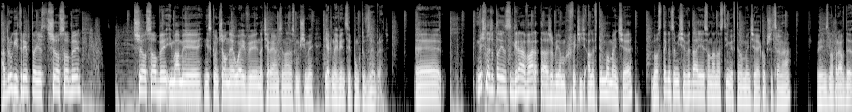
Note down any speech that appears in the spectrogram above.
A drugi tryb to jest trzy osoby, trzy osoby i mamy nieskończone wave'y nacierające na nas, musimy jak najwięcej punktów zebrać. E, myślę, że to jest gra warta, żeby ją chwycić, ale w tym momencie, bo z tego co mi się wydaje, jest ona na Steamie w tym momencie jako przycena, więc naprawdę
